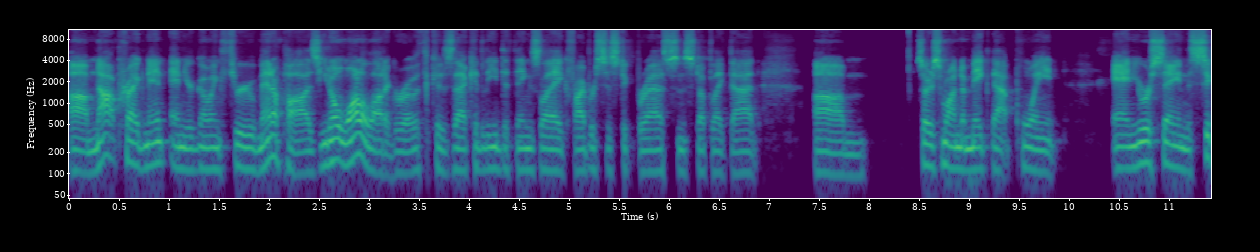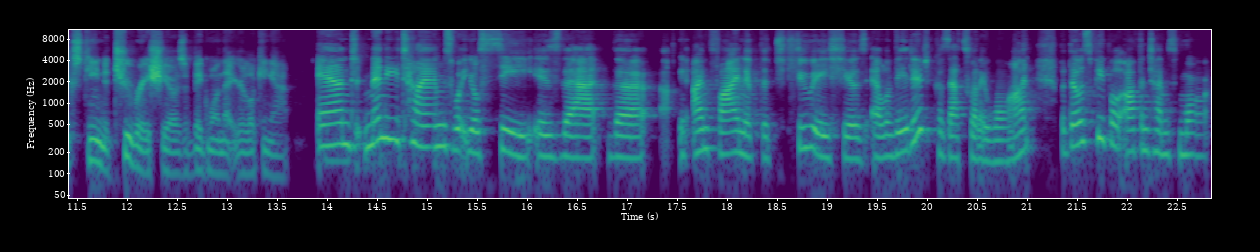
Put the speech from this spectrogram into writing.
um, not pregnant and you're going through menopause, you don't want a lot of growth because that could lead to things like fibrocystic breasts and stuff like that. Um, so I just wanted to make that point. And you were saying the 16 to 2 ratio is a big one that you're looking at. And many times, what you'll see is that the I'm fine if the two ratio is elevated because that's what I want. But those people oftentimes more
